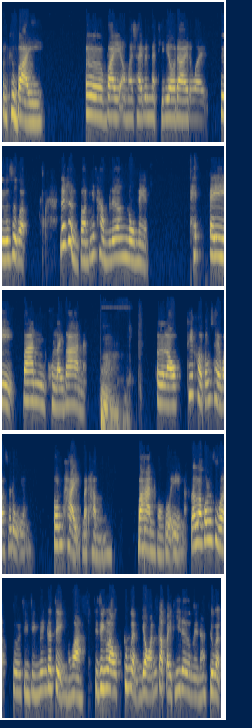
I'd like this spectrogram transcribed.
มันคือใบ เออใบเอามาใช้เป็นแมททีเรียลได้ด้วย คือรู้สึกว่า นึกถึงตอนที่ทำเรื่องโนเมดไอ้บ้านคนไร้บ้านอะอืมเออเราที่เขาต้องใช้วัสดุอย่างต้นไผ่มาทำบ้านของตัวเองอะแล้วเราก็รู้สึกว่าเออจริงๆแม่งก็เจ๋งว่ะ จริง ๆ เราคือเหมือนย้อนกลับไปที่เดิมเลยนะ คือแบบ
